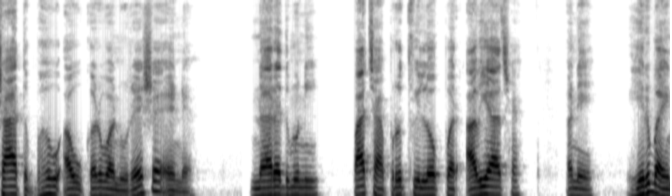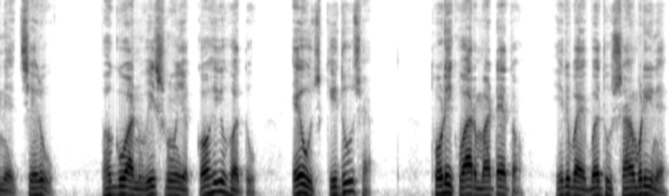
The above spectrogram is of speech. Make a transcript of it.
સાત ભવ આવું કરવાનું રહેશે એને. નારદ મુનિ પાછા પૃથ્વીલોક પર આવ્યા છે અને હીરબાઈને જેરું ભગવાન વિષ્ણુએ કહ્યું હતું, એવું જ કીધું છે. થોડીક વાર માટે તો હીરબાઈ બધું સાંભળીને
